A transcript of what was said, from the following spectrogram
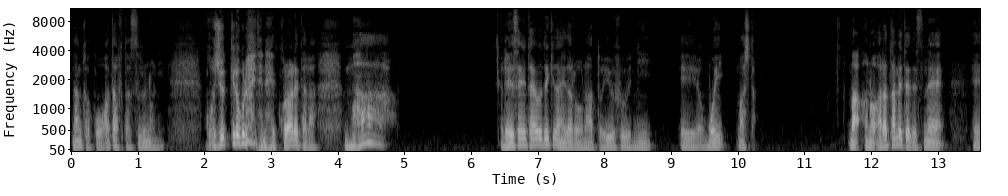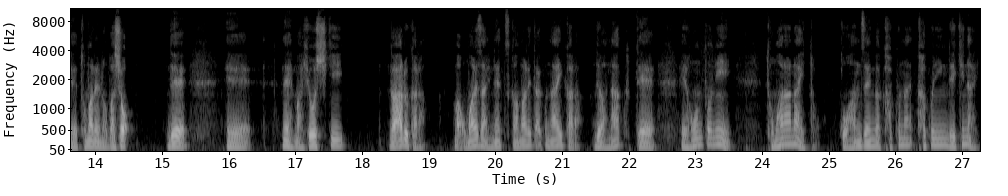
なんかこうあたふたするのに、50キロぐらいでね、来られたら、まあ、冷静に対応できないだろうなというふうに、えー、思いました。まあ、あの、改めてですね、えー、泊まれの場所で、えー、ね、まあ、標識があるから、まあ、おまれさんにね、捕まりたくないからではなくて、えー、本当に止まらないと、こう、安全が確認できない、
